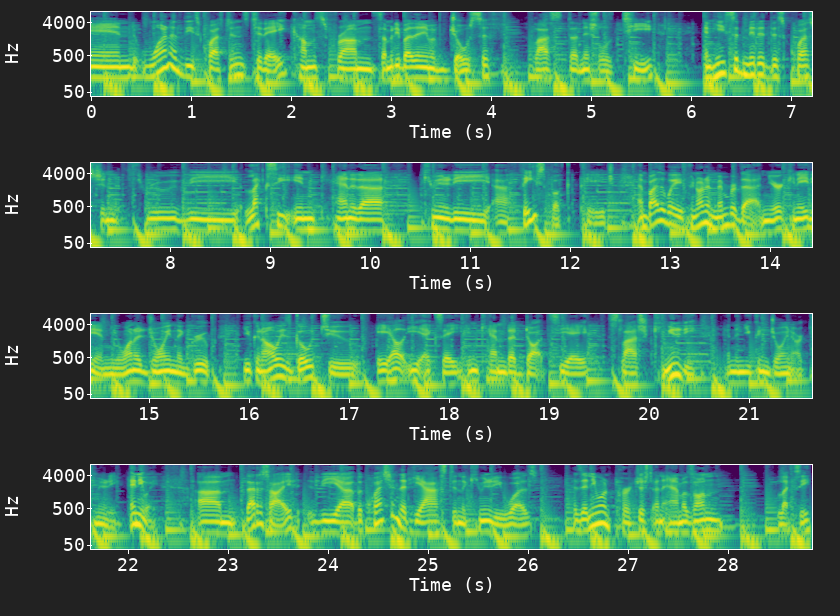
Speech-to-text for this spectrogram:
And one of these questions today comes from somebody by the name of Joseph, last initial T, and he submitted this question through the Alexa in Canada community uh, Facebook page. And by the way, if you're not a member of that and you're a Canadian you want to join the group, you can always go to alexaincanada.ca slash community and then you can join our community. Anyway, um, that aside, the, uh, the question that he asked in the community was, has anyone purchased an Amazon Alexa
